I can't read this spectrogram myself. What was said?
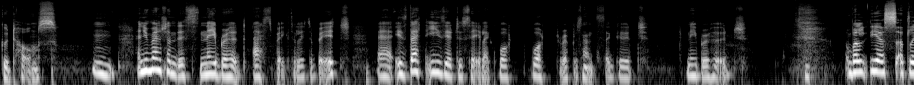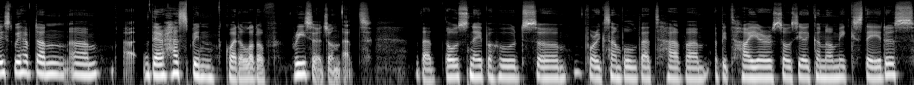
good homes. Mm. And you mentioned this neighborhood aspect a little bit. Uh, is that easier to say, like what what represents a good neighborhood? Well, yes, at least we have done. Um, uh, there has been quite a lot of research on that. That those neighborhoods, um, for example, that have um, a bit higher socioeconomic status,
